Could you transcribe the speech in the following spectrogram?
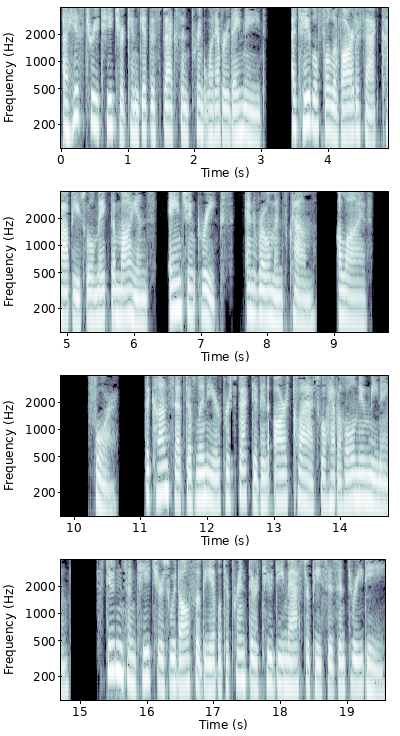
A history teacher can get the specs and print whatever they need. A table full of artifact copies will make the Mayans, ancient Greeks, and Romans come alive. 4. The concept of linear perspective in art class will have a whole new meaning. Students and teachers would also be able to print their 2D masterpieces in 3D.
